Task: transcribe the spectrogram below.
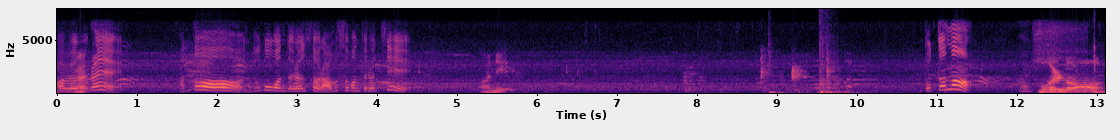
아왜 왜? 그래? 안더 누구 건드렸어? 라모스 건드렸지? 아니? 뒀잖아. 아이씨. 뭘 넣어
